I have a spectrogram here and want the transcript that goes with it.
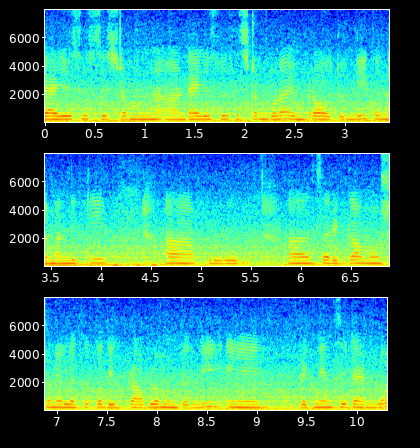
డైజెస్టివ్ సిస్టమ్ డైజెస్టివ్ సిస్టమ్ కూడా ఇంప్రూవ్ అవుతుంది. కొంతమందికి అప్పుడు సరిగ్గా మోషన్ వెళ్ళక కొద్దిగా ప్రాబ్లం ఉంటుంది ఈ ప్రెగ్నెన్సీ టైంలో.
